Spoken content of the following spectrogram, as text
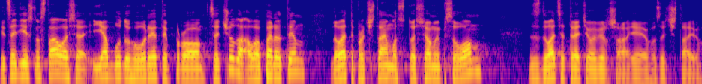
і це дійсно сталося. І я буду говорити про це чудо, але перед тим давайте прочитаємо 107-й псалом з 23-го вірша. Я його зачитаю.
